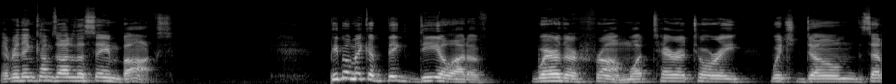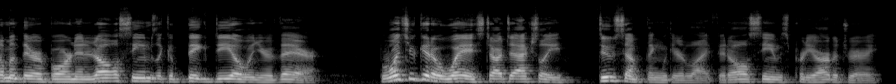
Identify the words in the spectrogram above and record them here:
Everything comes out of the same box. People make a big deal out of where they're from, what territory, which dome, the settlement they were born in. It all seems like a big deal when you're there. But once you get away, start to actually do something with your life, it all seems pretty arbitrary.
